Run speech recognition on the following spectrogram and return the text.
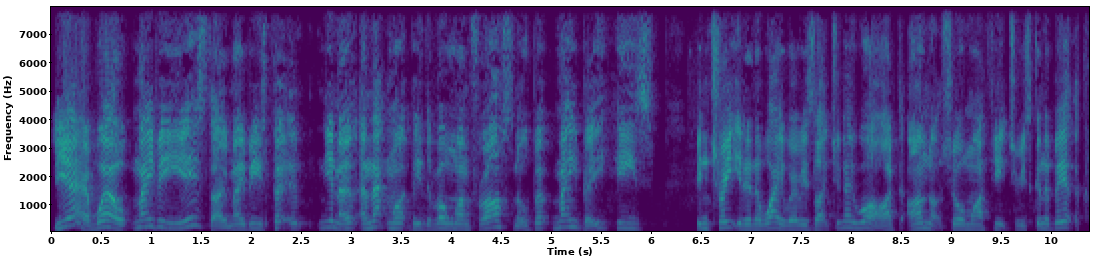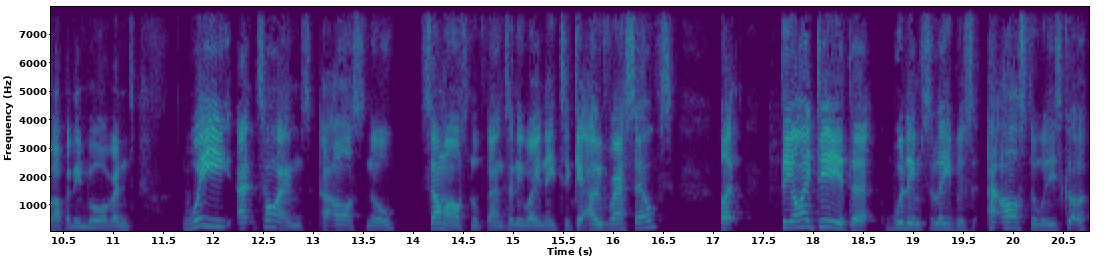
Yeah, well, maybe he is though. Maybe he's put, you know, and that might be the wrong one for Arsenal. But maybe he's been treated in a way where he's like, Do you know what? I, am not sure my future is going to be at the club anymore. And we, at times, at Arsenal, some Arsenal fans anyway, need to get over ourselves. Like the idea that William Saliba's at Arsenal and he's got, a,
